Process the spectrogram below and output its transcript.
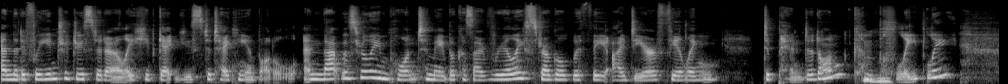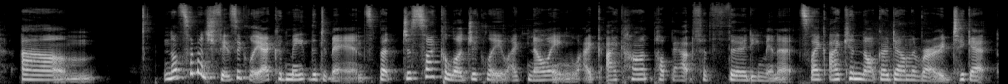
and that if we introduced it early, he'd get used to taking a bottle. And that was really important to me because I really struggled with the idea of feeling depended on mm-hmm. completely. Mm-hmm. Um, not so much physically, I could meet the demands, but just psychologically, like knowing, like, I can't pop out for 30 minutes. Like, I cannot go down the road to get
